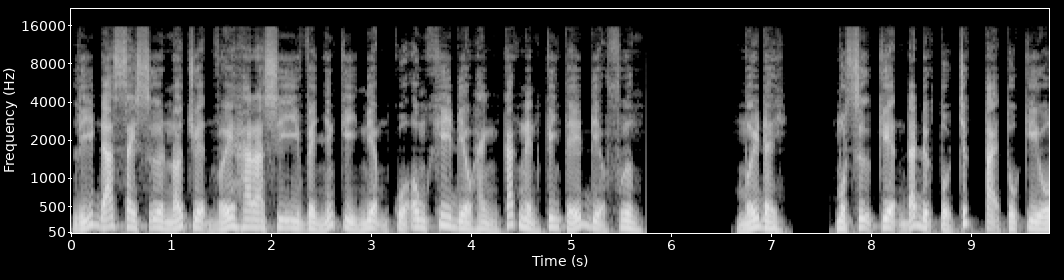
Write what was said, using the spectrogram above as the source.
Lý đã say sưa nói chuyện với Harashi về những kỷ niệm của ông khi điều hành các nền kinh tế địa phương. Mới đây, một sự kiện đã được tổ chức tại Tokyo.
